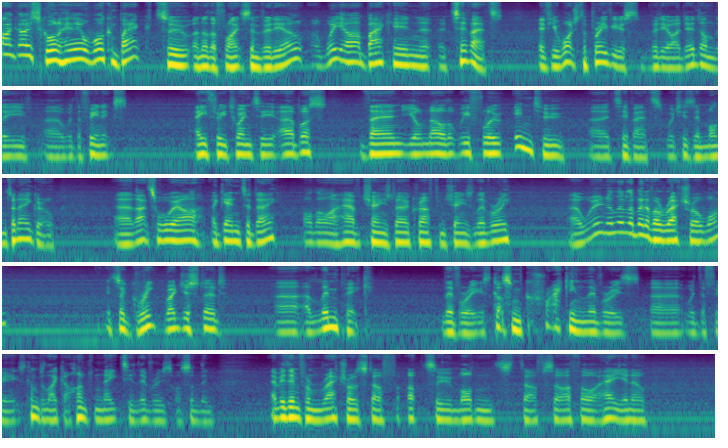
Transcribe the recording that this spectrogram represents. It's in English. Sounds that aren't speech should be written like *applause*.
Hi guys, Squirrel here. Welcome back to another Flight Sim video. We are back in uh, Tivat. If you watched the previous video I did on the uh, with the Fenix A320 Airbus, then you'll know that we flew into uh, Tivat, which is in Montenegro. Uh, that's where we are again today, although I have changed aircraft and changed livery. Uh, we're in a little bit of a retro one. It's a Greek registered uh, Olympic livery. It's got some cracking liveries uh, with the Fenix. It comes with like 180 liveries or something. Everything from retro stuff up to modern stuff. So I thought, hey, you know,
